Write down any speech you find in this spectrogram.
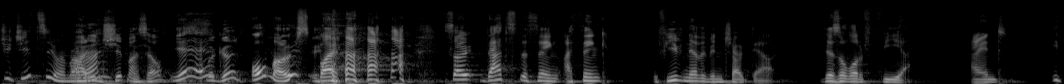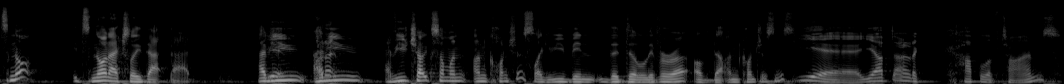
jujitsu, am I right? I didn't shit myself. Yeah, We're good. Almost. But so that's the thing. I think if you've never been choked out, there's a lot of fear, and it's not. It's not actually that bad. Have Yeah, you have you have you choked someone unconscious? Like have you been the deliverer of the unconsciousness? Yeah, yeah, I've done it a couple of times.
